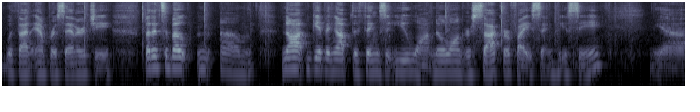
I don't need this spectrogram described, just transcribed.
with that Empress energy. But it's about um, not giving up the things that you want, no longer sacrificing, you see? Yeah.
